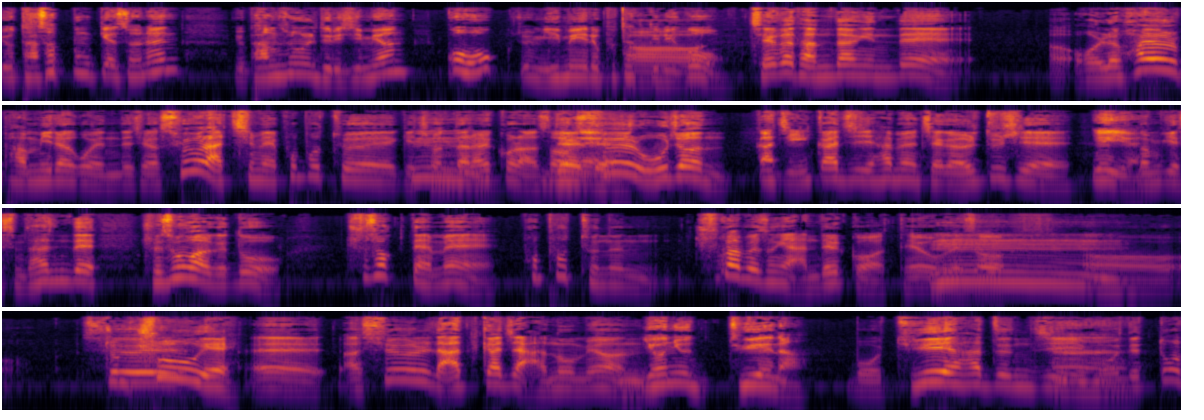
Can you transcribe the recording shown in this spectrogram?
요 다섯 분께서는 요 방송을 들으시면 꼭 좀 이메일을 부탁드리고 어, 제가 담당인데 어, 원래 화요일 밤이라고 했는데 제가 수요일 아침에 포포토에게 음. 전달할 거라서 네네. 수요일 오전까지 까지 하면 제가 12시에 예, 예. 넘기겠습니다. 근데 죄송하게도 추석 때문에 포포토는 추가 배송이 안 될 것 같아요. 그래서 음, 어, 좀 수요일- 추후에. 예, 아, 수요일 낮까지 안 오면 연휴 뒤에나 뭐 뒤에 하든지 네. 뭐 근데 또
